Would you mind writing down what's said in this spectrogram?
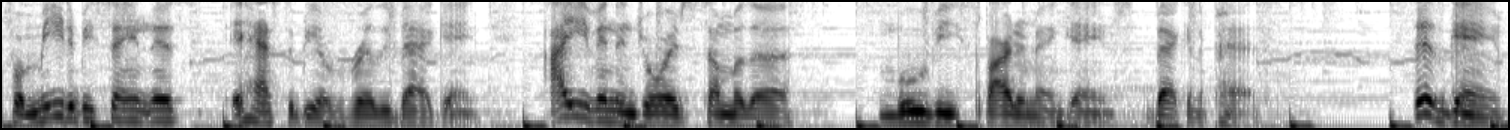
for me to be saying this, it has to be a really bad game. I even enjoyed some of the movie Spider Man games back in the past. This game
